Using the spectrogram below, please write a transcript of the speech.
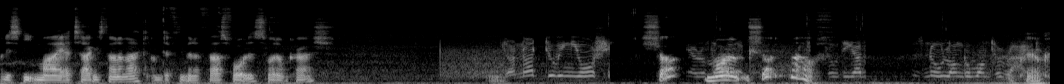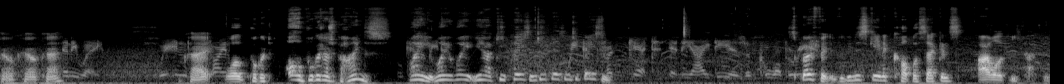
I just need my attacking stamina back. I'm definitely gonna fast forward this so I don't crash. You're not doing your share Shut my shut your mouth. so no longer want to ride. Okay, okay, okay, okay. Anyway, Okay, well, Pogacar. Oh, Pogacar's behind us. Wait, wait, wait. Yeah, keep pacing, keep pacing, keep pacing. Forget any ideas of cooperation. It's perfect. If we can just gain a couple of seconds, I will be happy.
